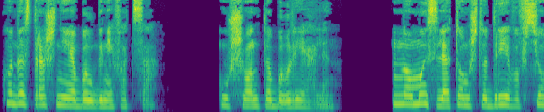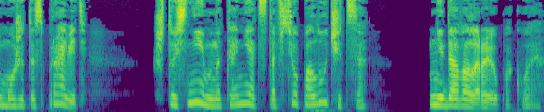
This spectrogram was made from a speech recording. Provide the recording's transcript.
Куда страшнее был гнев отца. Уж он-то был реален. Но мысль о том, что древо все может исправить, что с ним, наконец-то, все получится, не давала Рэю покоя.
